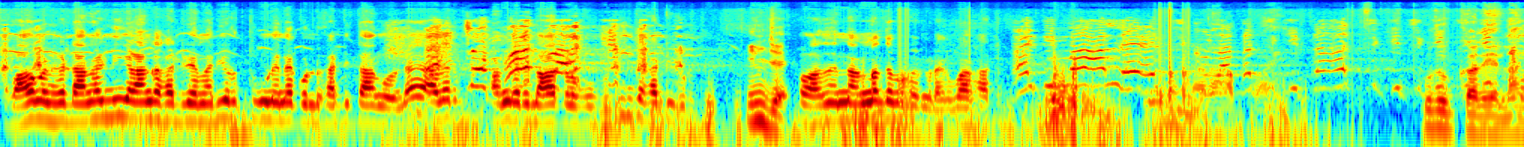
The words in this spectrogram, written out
அப்போ அவங்க கேட்டாங்க நீங்கள் அங்கே கட்டின மாதிரி ஒரு தூண் என்ன கொண்டு கட்டி தாங்க அவர் அங்க இருந்த ஆட்களை கூப்பிட்டு இங்க கட்டி கொடுத்து. இஞ்ச ஓ அது அங்கே அந்த பக்கம் கிடக்கு வா காட்டு? புது கதையெல்லாம்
